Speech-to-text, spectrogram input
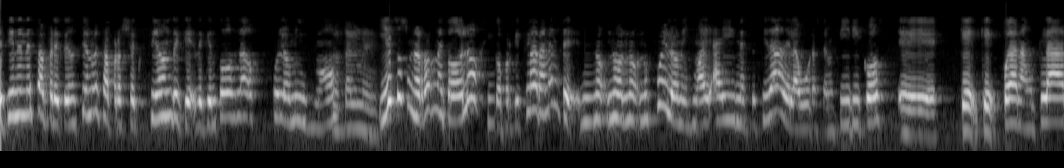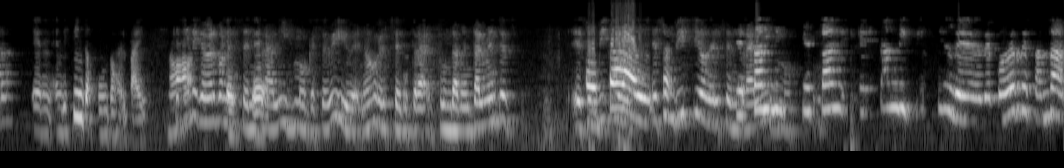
que tienen esa pretensión o esa proyección de que, de que en todos lados fue lo mismo. Totalmente. Y eso es un error metodológico, porque claramente no, no, no, no fue lo mismo. Hay, hay necesidad de laburos empíricos eh, que, que puedan anclar en, en, distintos puntos del país. ¿no? Que tiene que ver con el este, centralismo que se vive, ¿no? El central, fundamentalmente es un, vicio, es un vicio del centralismo. Es tan, es tan, difícil de, de, poder desandar,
